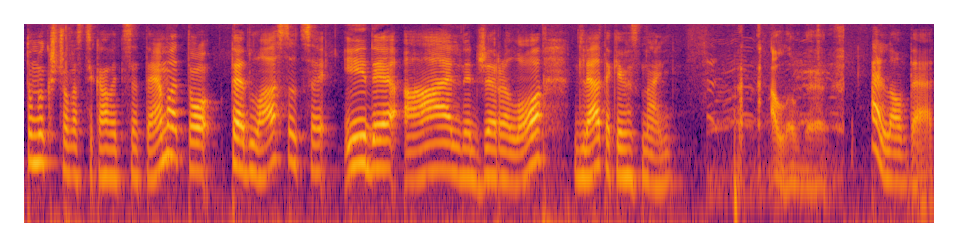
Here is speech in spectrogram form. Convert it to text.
Тому, якщо вас цікавить ця тема, то Тед Ласо це ідеальне джерело для таких знань. I love that. I love that.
